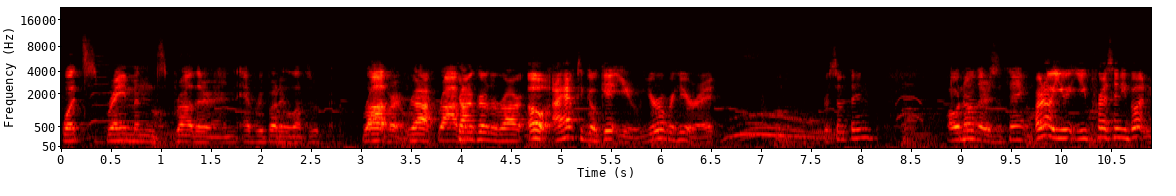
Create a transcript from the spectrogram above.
What's Raymond's brother and everybody loves Robert. Rob, Robert. Conqueror of the Robert. Oh, I have to go get you. You're over here, right? Or something? Oh no, there's a thing. Oh no, you you press any button.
